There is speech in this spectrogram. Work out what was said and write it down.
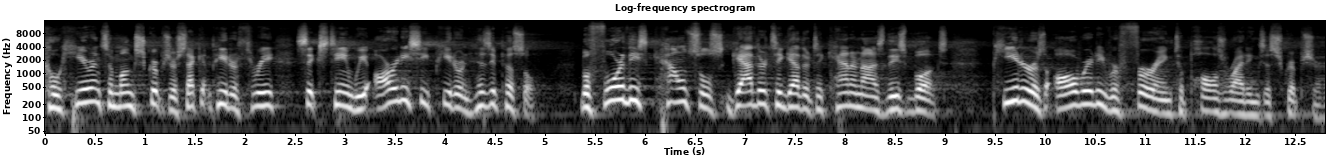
Coherence among scripture, 2 Peter 3:16, we already see Peter in his epistle. Before these councils gathered together to canonize these books, Peter is already referring to Paul's writings as scripture.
